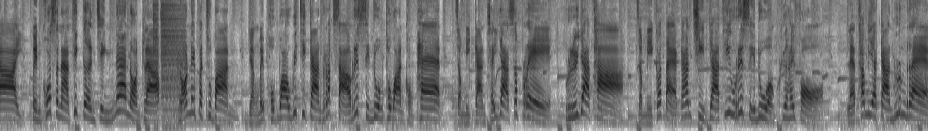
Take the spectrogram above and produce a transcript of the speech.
ได้ เป็นโฆษณาที่เกินจริงแน่นอนครับ เพราะในปัจจุบันยังไม่พบว่าวิธีการรักษาฤทธิ์สีดวงทวารของแพทย์ จะมีการใช้ยาสเปรย์หรือยาทา จะมีก็แต่การฉีดยาที่ฤทธิ์สีดวงเพื่อให้ฟอ และถ้ามีอาการรุนแรง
